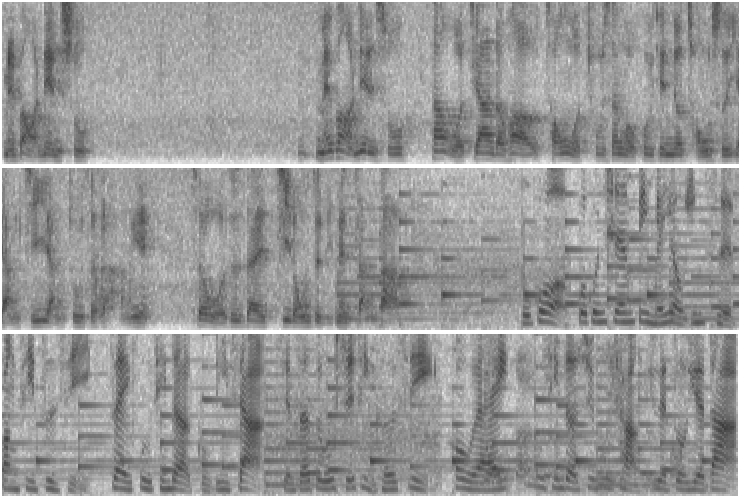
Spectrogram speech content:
没办法念书。没办法念书，那我家的话，从我出生，我父亲就从事养鸡养猪这个行业，所以我就在鸡笼子里面长大了。不过，郭坤生并没有因此放弃自己，在父亲的鼓励下，选择读食品科系。后来，父亲的畜牧场越做越大，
